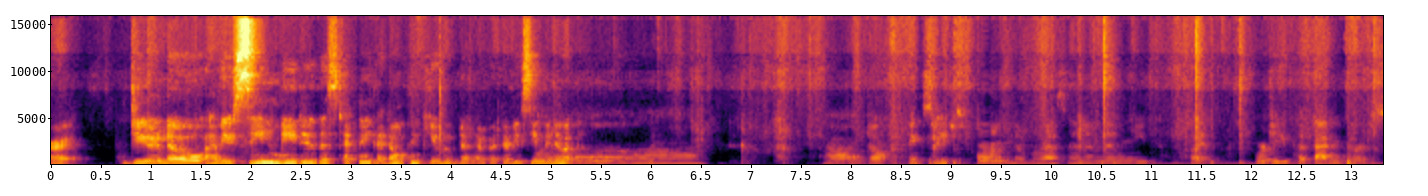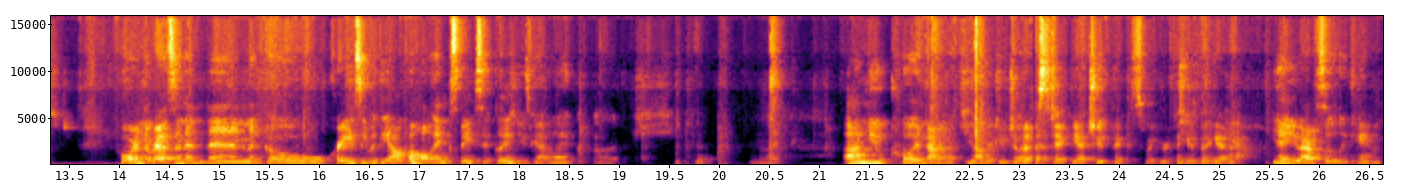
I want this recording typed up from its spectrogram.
All right. Do you know? Have you seen me do this technique? I don't think you have done it, but have you seen me do it? Uh, I don't think so. You just pour in the resin and then you put, or do you put that in first? Pour in the resin and then go crazy with the alcohol inks, So basically. you get like a Q-tip like Um, you could not Not a Q-tip, but a stick. Yeah, toothpick is what you're thinking. But toothpick, yeah. Yeah, you absolutely can.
